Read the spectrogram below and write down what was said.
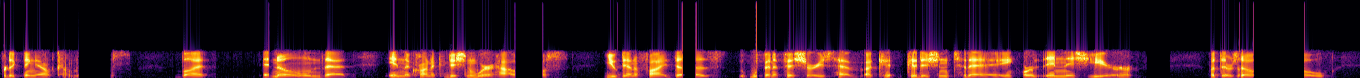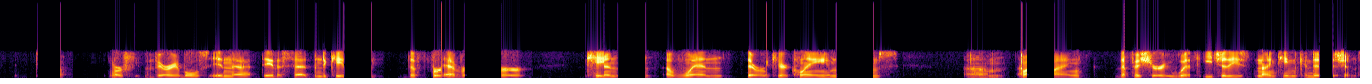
predicting outcomes. But it's known that in the chronic condition warehouse, you identify does which beneficiaries have a condition today or in this year, but there's no or variables in that data set indicate the first ever occasion of when there were care claims um, identifying the fishery with each of these 19 conditions.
